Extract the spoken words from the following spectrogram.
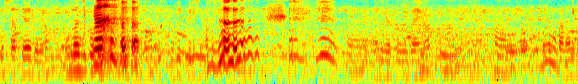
おっしゃって言われてあ同じことを言ってたと思ってちょっとびっくりしました。はい、ありがとうございます。はい、その他何か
